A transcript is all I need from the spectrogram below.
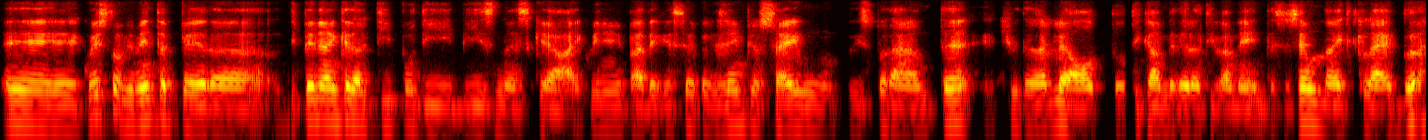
E questo ovviamente per, dipende anche dal tipo di business che hai, quindi mi pare che se per esempio sei un ristorante e chiudere alle 8 ti cambia relativamente, se sei un nightclub,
